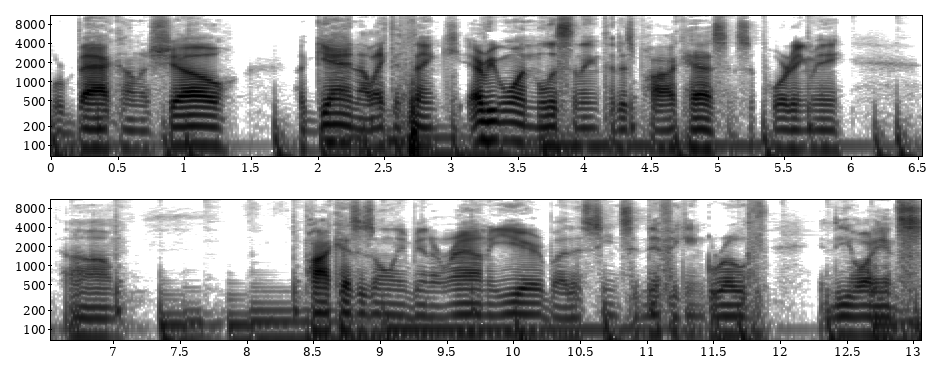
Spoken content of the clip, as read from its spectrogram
we're back on the show. Again, I'd like to thank everyone listening to this podcast and supporting me. Um, podcast has only been around a year, but it's seen significant growth in the audience,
